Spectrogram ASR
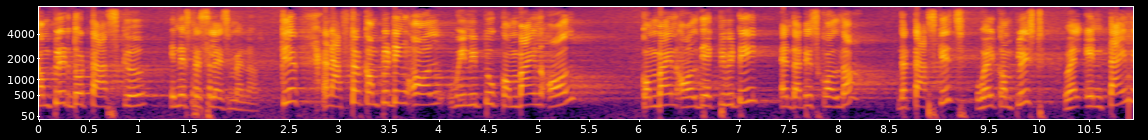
complete the task uh, in a specialized manner clear? And after completing all we need to combine all combine all the activity and that is called the the task is well accomplished well in time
